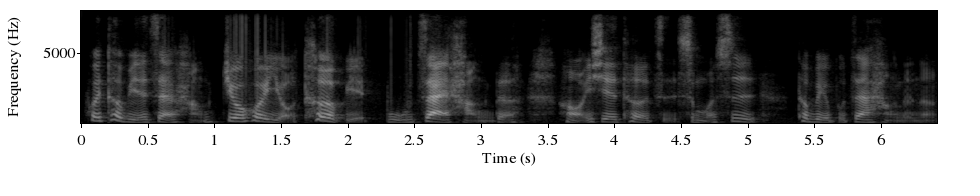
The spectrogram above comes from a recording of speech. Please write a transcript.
会特别的在行，就会有特别不在行的，好一些特质。什么是特别不在行的呢？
